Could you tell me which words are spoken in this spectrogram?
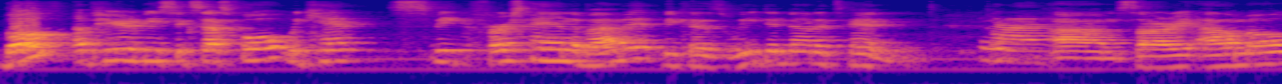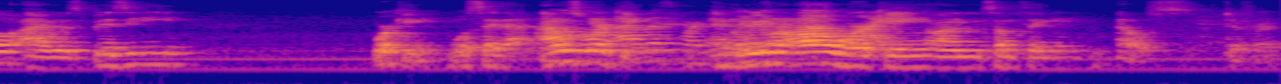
Both appear to be successful. We can't speak firsthand about it because we did not attend. Yeah. Um, sorry, Alamo. I was busy working. We'll say that. I was working. I was working. And we were all working on something else different.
